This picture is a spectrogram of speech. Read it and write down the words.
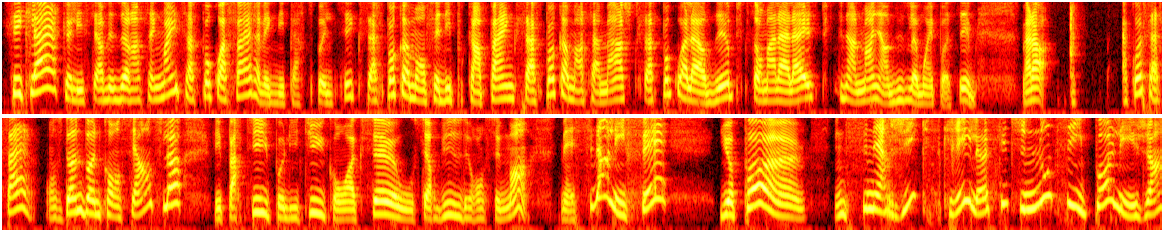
c'est clair que les services de renseignement, ils savent pas quoi faire avec des partis politiques, ils savent pas comment on fait des campagnes, ils savent pas comment ça marche, ils savent pas quoi leur dire, puis qu'ils sont mal à l'aise, puis que finalement, ils en disent le moins possible. Mais alors, à quoi ça sert? On se donne bonne conscience, là. Les partis politiques ont accès aux services de renseignement. Mais si dans les faits, il n'y a pas une synergie qui se crée, là, si tu n'outilles pas les gens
